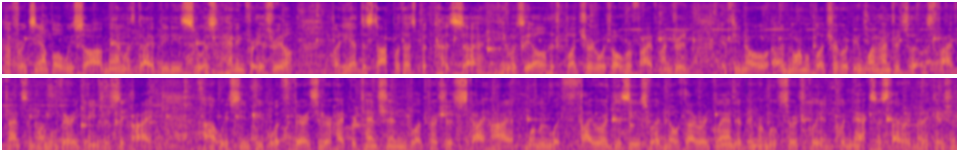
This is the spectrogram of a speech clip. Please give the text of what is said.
Uh, for example, we saw a man with diabetes who was heading for Israel, but he had to stop with us because uh, he was ill. His blood sugar was over 500. If you know, normal blood sugar would be 100, so that was five times the normal, very dangerously high. Uh, we've seen people with very severe hypertension, blood pressure is sky high. A woman with thyroid disease who had no thyroid gland had been removed surgically and couldn't access thyroid medication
